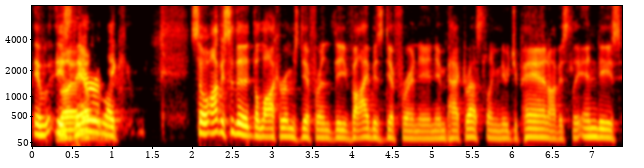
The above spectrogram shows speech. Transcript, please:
is But, yeah. there like so obviously the the locker room's different, the vibe is different in Impact Wrestling, New Japan, obviously Indies.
